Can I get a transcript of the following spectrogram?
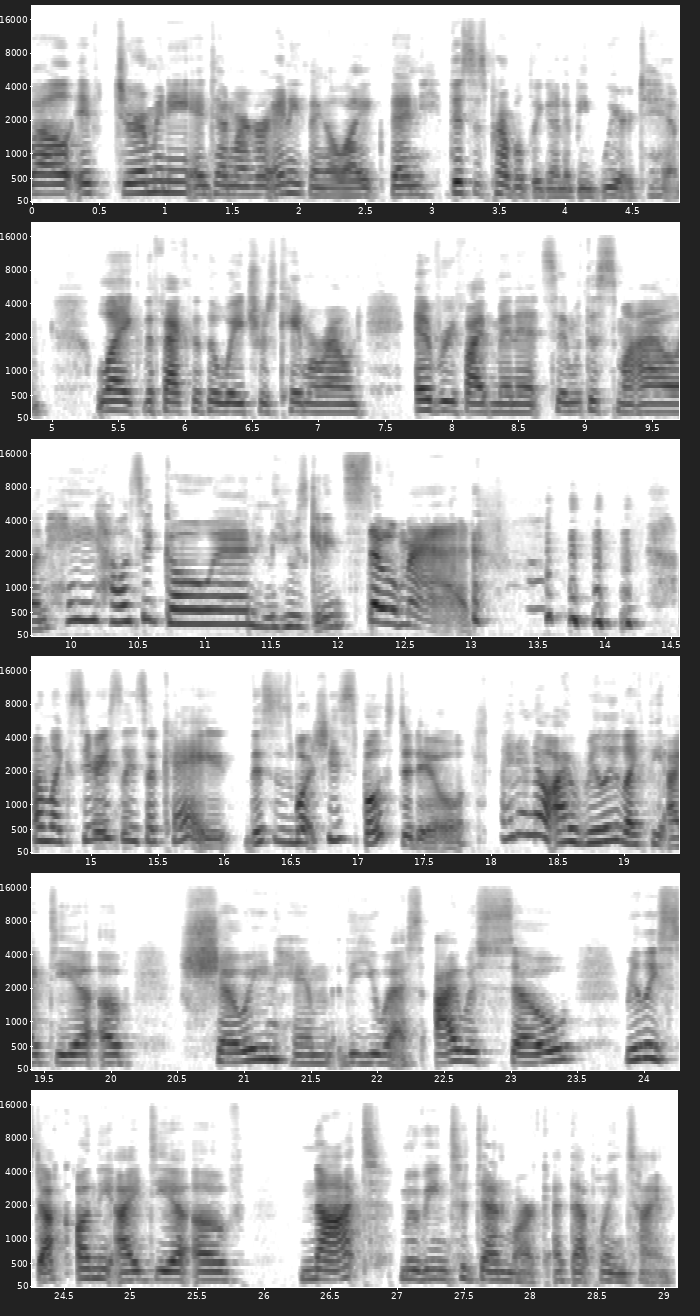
well, if Germany and Denmark are anything alike, then this is probably going to be weird to him. Like the fact that the waitress came around every five minutes and with a smile and, hey, how's it going? And he was getting so mad. I'm like, seriously, it's okay. This is what she's supposed to do. I don't know. I really like the idea of showing him the US. I was so really stuck on the idea of not moving to Denmark at that point in time.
